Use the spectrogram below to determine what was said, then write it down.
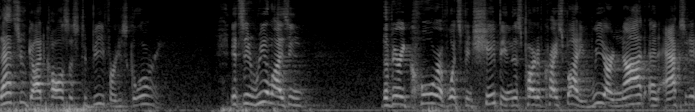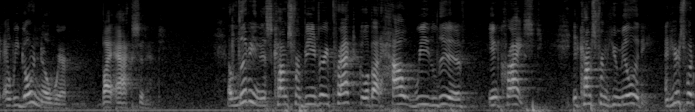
That's who God calls us to be for His glory. It's in realizing the very core of what's been shaping this part of Christ's body. We are not an accident and we go nowhere by accident. And living this comes from being very practical about how we live in Christ. It comes from humility. And here's what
